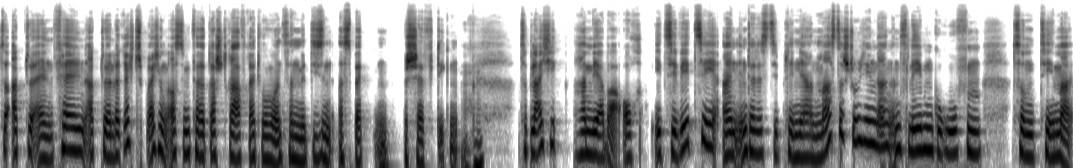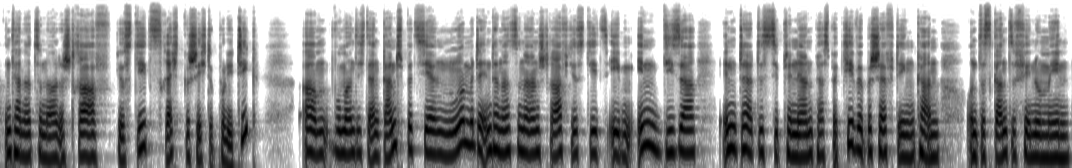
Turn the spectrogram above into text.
zu aktuellen Fällen, aktuelle Rechtsprechung aus dem Völkerstrafrecht, wo wir uns dann mit diesen Aspekten beschäftigen. Mhm. Zugleich haben wir aber auch ECWC, einen interdisziplinären Masterstudiengang ins Leben gerufen zum Thema internationale Strafjustiz, Recht, Geschichte, Politik, ähm, wo man sich dann ganz speziell nur mit der internationalen Strafjustiz eben in dieser interdisziplinären Perspektive beschäftigen kann und das ganze Phänomen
